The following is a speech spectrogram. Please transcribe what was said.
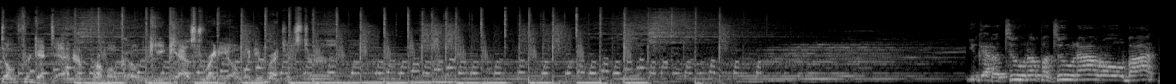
Don't forget to enter promo code Geekcast Radio when you register. You gotta tune up or tune out, old bot.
